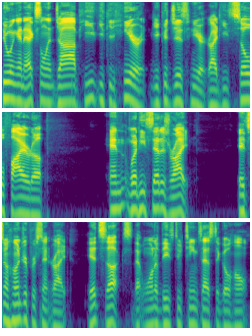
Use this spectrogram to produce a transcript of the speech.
doing an excellent job. He you could hear it. You could just hear it, right? He's so fired up. And what he said is right. It's 100% right. It sucks that one of these two teams has to go home.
